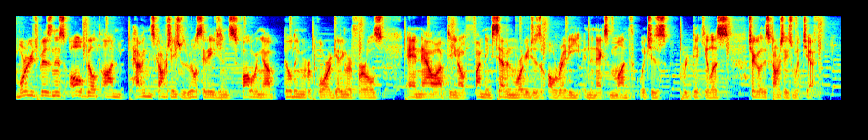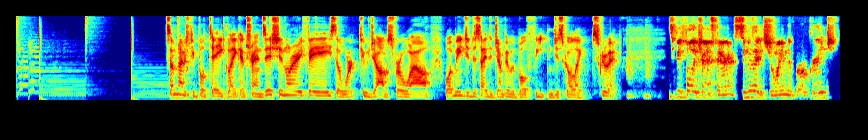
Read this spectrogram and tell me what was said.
mortgage business, all built on having these conversations with real estate agents, following up, building rapport, getting referrals, and now up to, you know, funding seven mortgages already in the next month, which is ridiculous. Check out this conversation with Jeff sometimes people take like a transitionary phase they'll work two jobs for a while. What made you decide to jump in with both feet and just go like screw it to be fully transparent as soon as i joined the brokerage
